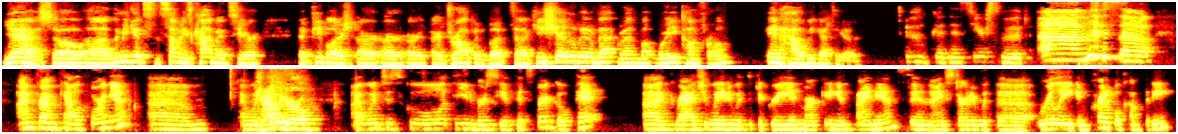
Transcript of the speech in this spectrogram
yeah, so uh, let me get to some of these comments here that people are are, are, are, are dropping. But uh, can you share a little bit of background about where you come from and how we got together? Oh goodness, you're smooth. Um, so I'm from California. Um, I went Cali to, girl. I went to school at the University of Pittsburgh. Go Pitt. Uh, graduated with a degree in marketing and finance, and I started with a really incredible company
